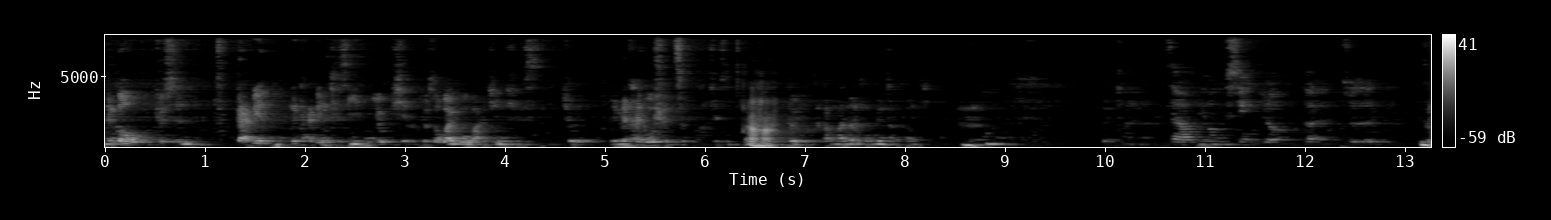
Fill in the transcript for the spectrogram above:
能够就是改变，能改变其实已经有限，有时候外部环境其实就。也没太多选择，其实啊哈，对，还蛮认同院长的东西。嗯，只要用心就对，就是。嗯，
